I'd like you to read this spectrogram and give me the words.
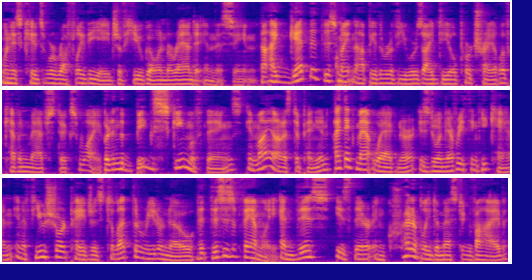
when his kids were roughly the age of Hugo and Miranda in this scene. Now, I get that this might not be the reviewer's ideal portrayal of Kevin Matchstick's wife, but in the big scheme of things, in my honest opinion, I think Matt Wagner is doing everything he can in a few short pages to let the reader know that this is a family, and this is their incredibly domestic vibe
